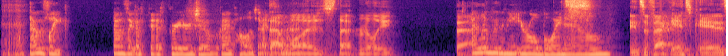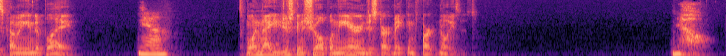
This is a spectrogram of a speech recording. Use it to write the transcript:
That was like that was like a fifth grader joke. I apologize. That that was that really bad. I live with an eight year old boy now. It's a fact. It's it's coming into play. Yeah. One night you're just going to show up on the air and just start making fart noises. No.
